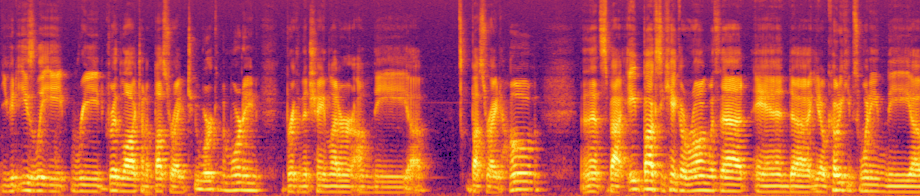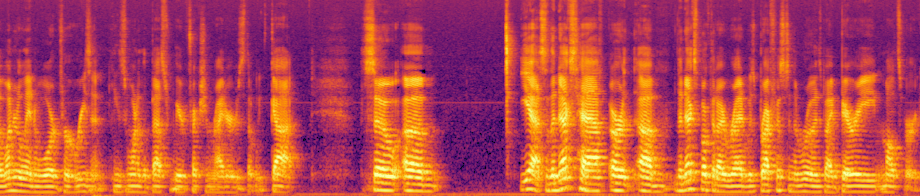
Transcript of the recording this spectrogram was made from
you could easily eat, read Gridlocked on a bus ride to work in the morning breaking the chain letter on the uh, bus ride home. And that's about eight bucks. You can't go wrong with that. And, uh, you know, Cody keeps winning the uh, Wonderland Award for a reason. He's one of the best weird fiction writers that we've got. So, um, yeah, so the next half, or um, the next book that I read was Breakfast in the Ruins by Barry Malzberg.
